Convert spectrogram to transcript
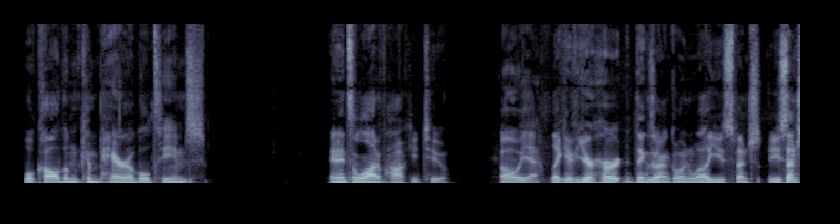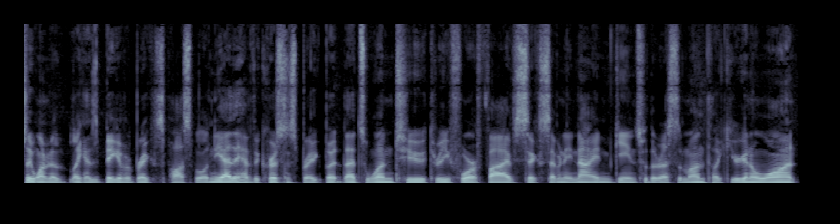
we'll call them comparable teams. And it's a lot of hockey too. Oh yeah. Like if you're hurt and things aren't going well, you, spend, you essentially want to like as big of a break as possible. And yeah, they have the Christmas break, but that's one, two, three, four, five, six, seven, eight, nine games for the rest of the month. Like you're gonna want,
